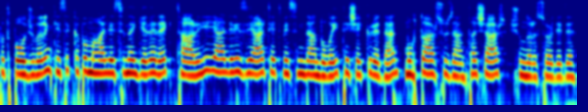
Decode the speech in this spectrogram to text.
Futbolcuların Kesikapı Mahallesi'ne gelerek tarihi yerleri ziyaret etmesinden dolayı teşekkür eden Muhtar Süzen Taşar şunları söyledi.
